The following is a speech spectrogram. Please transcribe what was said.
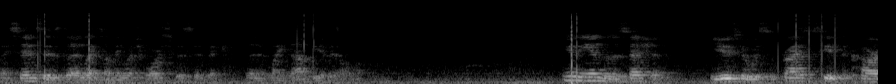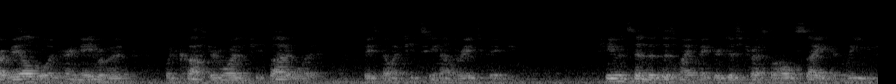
My sense is that I'd like something much more specific, that it might not be available. Near the end of the session, the user was surprised to see that the car available in her neighborhood would cost her more than she thought it would, based on what she'd seen on the rates page. She even said that this might make her distrust the whole site and leave.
